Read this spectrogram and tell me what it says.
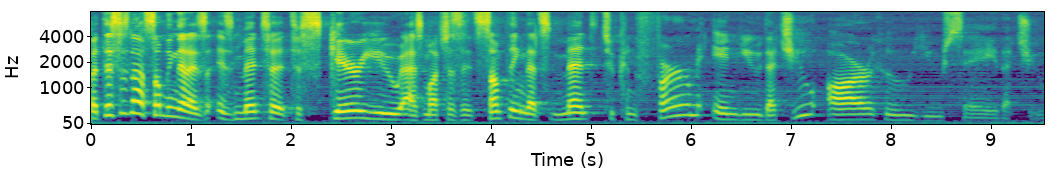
But this is not something that is, is meant to, to scare you as much as it's something that's meant to confirm in you that you are who you say that you are.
